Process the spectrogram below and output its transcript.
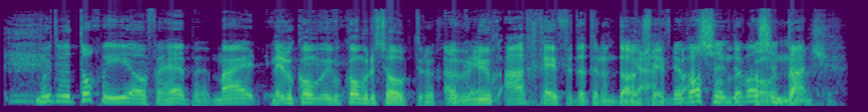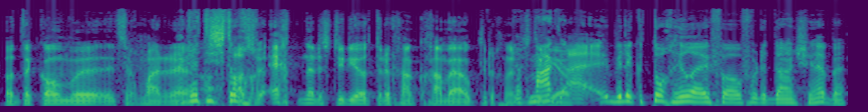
Moeten we het toch weer hierover hebben. Maar Nee, we komen, we komen er zo op terug. We hebben nu aangegeven dat er een dansje Ja, heeft er was een- er was een dansje. na- want dan komen we, zeg maar... eh, dat is toch- Als we echt naar de studio terug gaan, gaan wij ook terug naar dat de maakt, studio. eh, wil ik het toch heel even over de dansje hebben.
